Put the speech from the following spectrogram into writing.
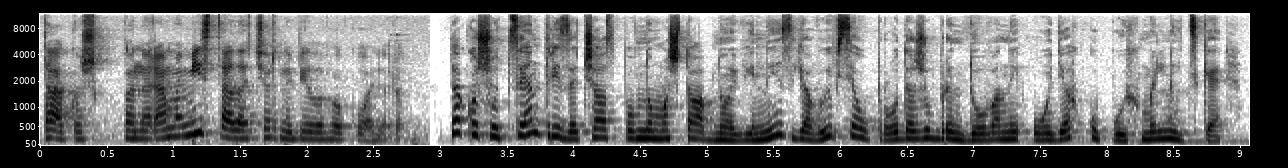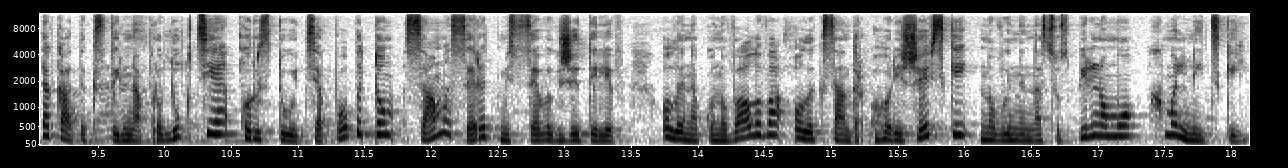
Також панорама міста, але чорно-білого кольору. Також у центрі за час повномасштабної війни з'явився у продажу брендований одяг Купуй Хмельницьке. Така текстильна продукція користується попитом саме серед місцевих жителів. Олена Коновалова, Олександр Горішевський. Новини на Суспільному. Хмельницький.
